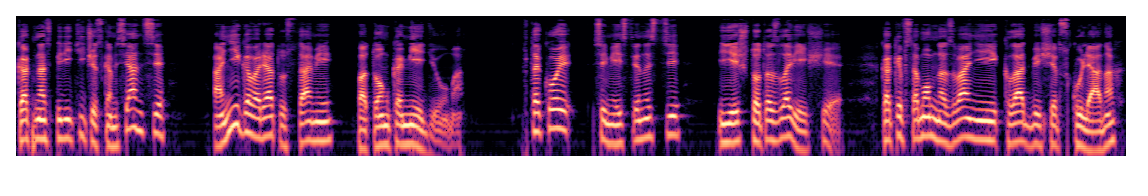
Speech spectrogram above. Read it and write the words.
Как на спиритическом сеансе, они говорят устами потомка медиума. В такой семейственности есть что-то зловещее, как и в самом названии «Кладбище в Скулянах».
